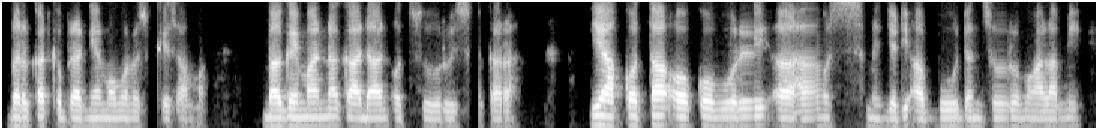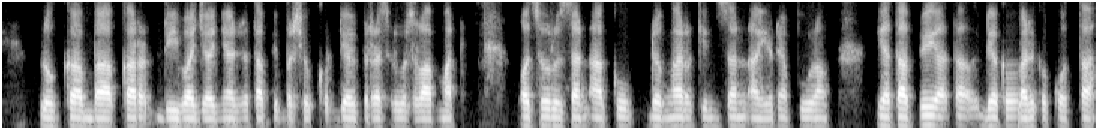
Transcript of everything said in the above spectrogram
Berkat keberanian Momonosuke sama bagaimana keadaan Otsuru sekarang? Ya kota Okoburi uh, hangus menjadi abu dan suruh mengalami luka bakar di wajahnya tetapi bersyukur dia berhasil berselamat. Otsurusan aku dengar Kinsan akhirnya pulang. Ya tapi dia kembali ke kota.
